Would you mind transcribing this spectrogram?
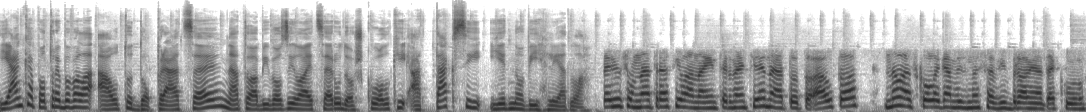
Janka potrebovala auto do práce, na to, aby vozila aj dceru do škôlky a tak si jedno vyhliadla. Takže som natrafila na internete na toto auto. No a s kolegami sme sa vybrali na takú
